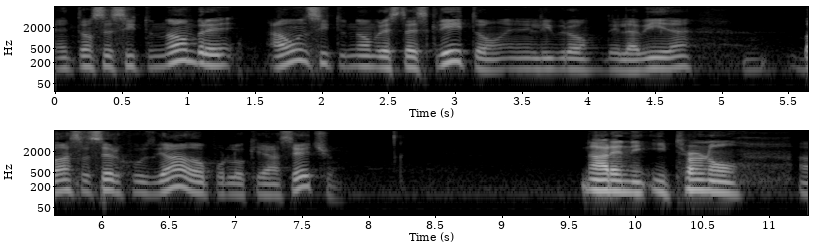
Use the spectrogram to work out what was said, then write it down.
Entonces, si tu nombre, aun si tu nombre está escrito en el libro de la vida, vas a ser juzgado por lo que has hecho. not in the eternal uh,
